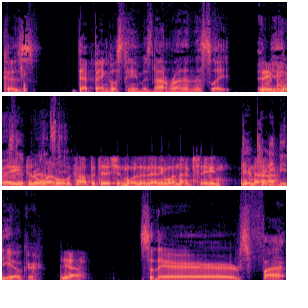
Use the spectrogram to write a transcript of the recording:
because that Bengals team is not running this late. They play to the Browns level of the competition more than anyone I've seen. They're And, pretty uh, mediocre. Yeah. So there's five.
